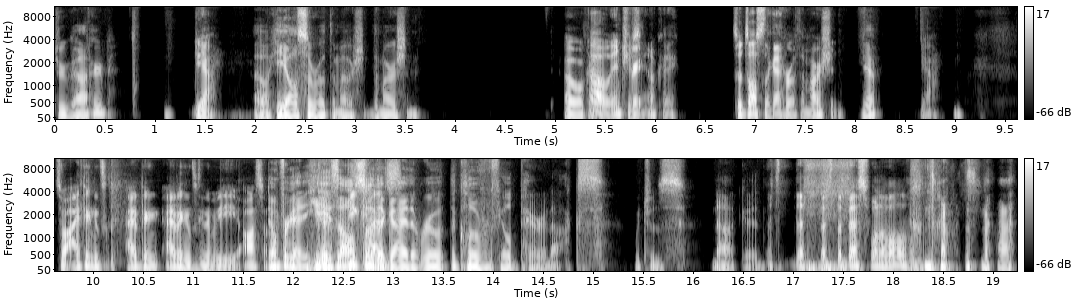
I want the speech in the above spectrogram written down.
Drew Goddard? Yeah. Oh, he also wrote The Motion, The Martian. Oh, okay. Oh, interesting. Okay. So it's also the guy who wrote The Martian. Yep. Yeah. So I think it's I think I think it's going to be awesome. Don't forget, he's Because- also the guy that wrote The Cloverfield Paradox, which was not good. That's that's, that's the best one of all of them. no, it's not.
